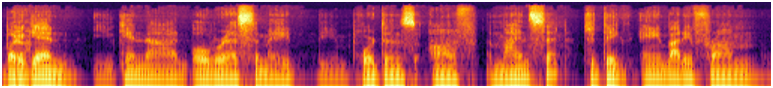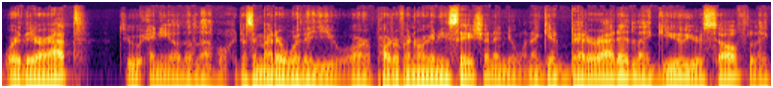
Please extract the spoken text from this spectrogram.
But Yeah. again, you cannot overestimate the importance of a mindset to take anybody from where they are at to any other level. It doesn't matter whether you are part of an organization and you want to get better at it, like you yourself. Like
